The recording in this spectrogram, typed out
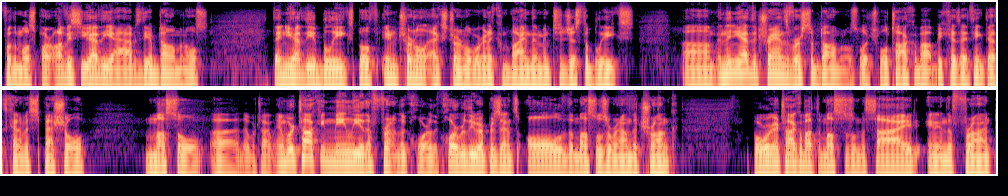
for the most part. Obviously, you have the abs, the abdominals, then you have the obliques, both internal, external. We're gonna combine them into just obliques, um, and then you have the transverse abdominals, which we'll talk about because I think that's kind of a special muscle uh, that we're talking. And we're talking mainly of the front of the core. The core really represents all the muscles around the trunk but we're going to talk about the muscles on the side and in the front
